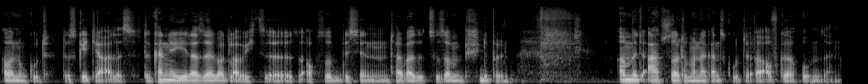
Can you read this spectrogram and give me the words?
Aber nun gut, das geht ja alles. Da kann ja jeder selber, glaube ich, äh, auch so ein bisschen teilweise zusammen schnippeln. Aber mit Arch sollte man da ganz gut äh, aufgehoben sein.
